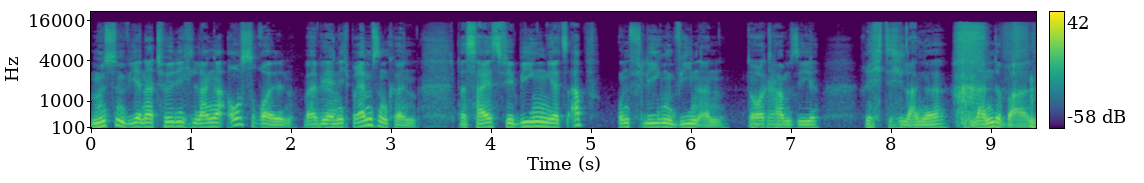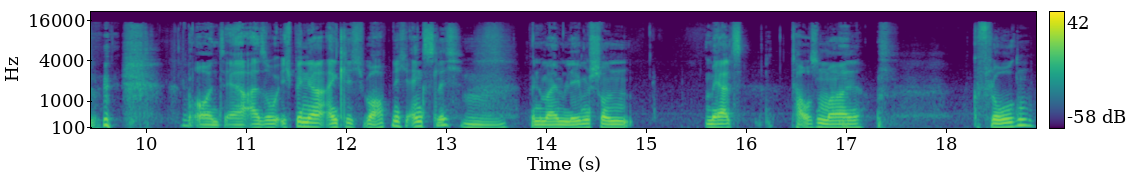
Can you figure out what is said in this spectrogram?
müssen wir natürlich lange ausrollen, weil wir ja, nicht bremsen können. Das heißt, wir biegen jetzt ab und fliegen Wien an. Dort Okay. haben sie richtig lange Landebahnen. und ja, also ich bin ja eigentlich überhaupt nicht ängstlich. Mhm. Bin in meinem Leben schon mehr als tausendmal geflogen.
